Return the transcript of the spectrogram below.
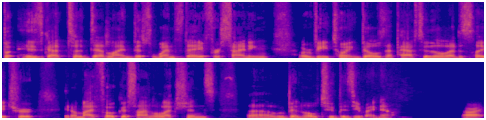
but he's got a deadline this Wednesday for signing or vetoing bills that pass through the legislature. You know, my focus on elections, uh, we've been a little too busy right now. All right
